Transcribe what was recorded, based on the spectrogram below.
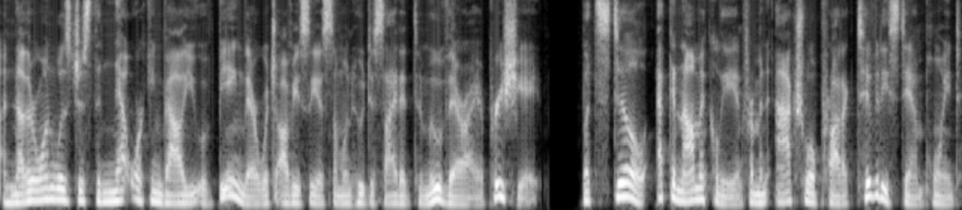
Another one was just the networking value of being there, which obviously, as someone who decided to move there, I appreciate. But still, economically and from an actual productivity standpoint,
